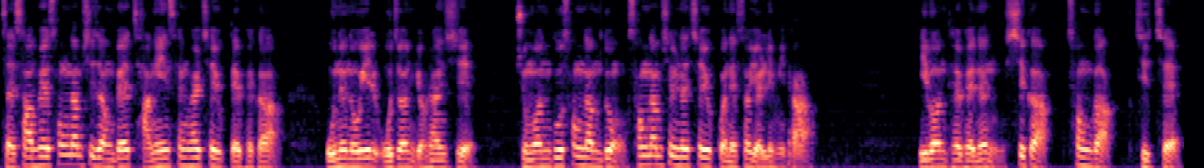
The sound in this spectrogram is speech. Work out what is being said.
제3회 성남시장배 장애인 생활체육대회가 오는 5일 오전 11시 중원구 성남동 성남실내체육관에서 열립니다. 이번 대회는 시각, 청각, 지체,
